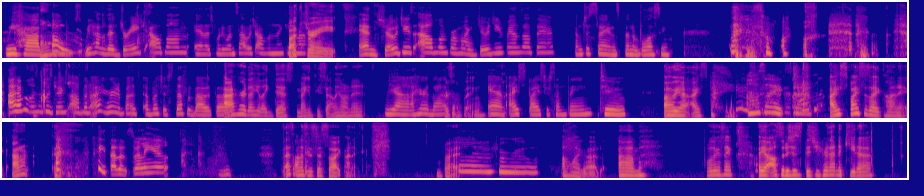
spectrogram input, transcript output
We have oh, Oh. we have the Drake album and the Twenty One Savage album that came Fuck out, Drake. and Joji's album for my Joji fans out there. I'm just saying, it's been a blessing so far. I haven't listened to Drake's album. I heard about a bunch of stuff about it though. I heard that he like dissed Megan Thee Stallion on it yeah, I heard that. or something. And Ice Spice or something too. Oh yeah, Ice Spice. I was like, Ice Spice is iconic. I don't. he thought it was really you. That's honestly just so iconic. But Oh, for real. oh my god. Um, what was I gonna say? Oh yeah. Also, did you did you hear that Nikita?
